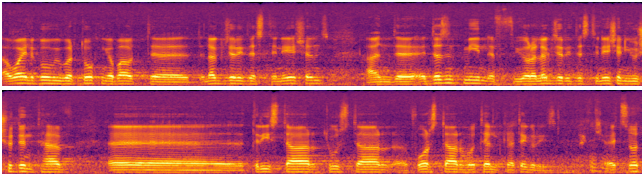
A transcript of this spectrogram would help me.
a while ago we were talking about luxury destinations and uh, it doesn't mean if you're a luxury destination you shouldn't have uh, three star, two star, uh, four star hotel categories. It's not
